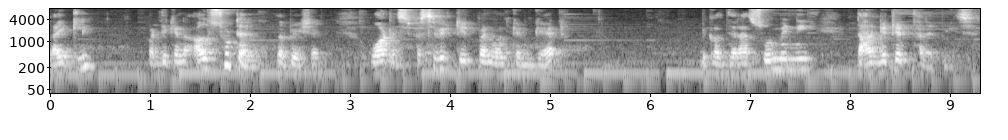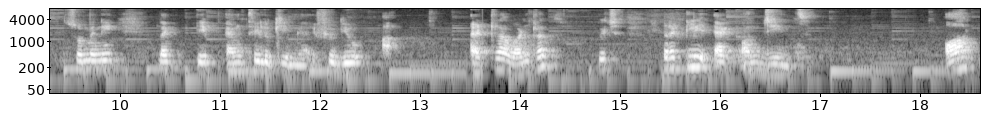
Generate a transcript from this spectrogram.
rightly, but they can also tell the patient what specific treatment one can get because there are so many targeted therapies. So many like if m3 leukemia if you give atra one drug which directly act on genes or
